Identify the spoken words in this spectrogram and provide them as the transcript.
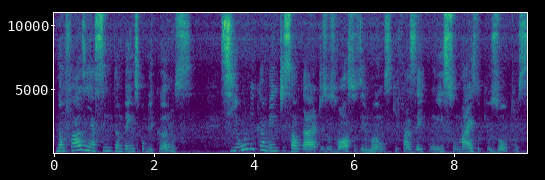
Não fazem assim também os publicanos? Se unicamente saudardes os vossos irmãos, que fazei com isso mais do que os outros,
